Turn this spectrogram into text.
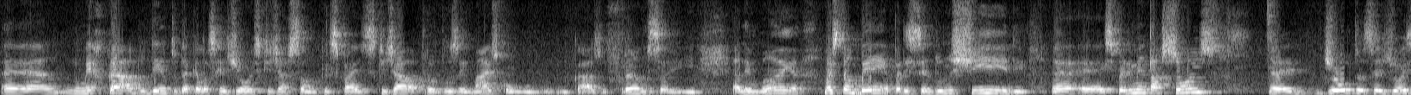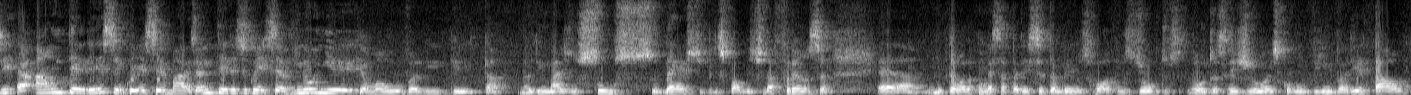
é, no mercado, dentro daquelas regiões que já são, aqueles países que já produzem mais, como no caso França e Alemanha, mas também aparecendo no Chile, é, é experimentações é, de outras regiões e há um interesse em conhecer mais, há um interesse em conhecer a Viognier, que é uma uva ali que está ali mais no sul, sudeste, principalmente da França, é, então ela começa a aparecer também nos rótulos de outros, outras regiões, como vinho varietal.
